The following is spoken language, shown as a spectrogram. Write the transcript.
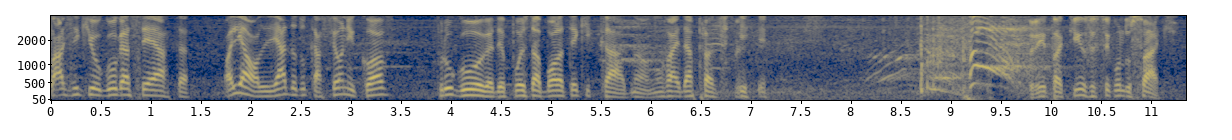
Quase que o Guga acerta. Olha a olhada do Kafelnikov pro Guga, depois da bola ter quicado. Não, não vai dar pra ver. 30 a 15, segundo saque.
